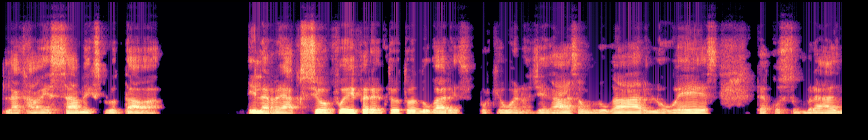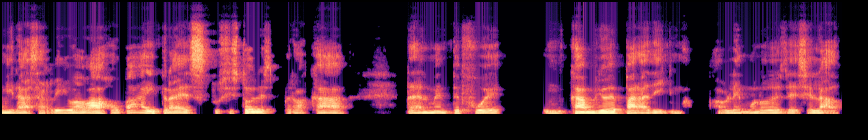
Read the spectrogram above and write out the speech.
la cabeza me explotaba. Y la reacción fue diferente a otros lugares, porque bueno, llegas a un lugar, lo ves, te acostumbras, miras arriba, abajo, va y traes tus historias, pero acá realmente fue un cambio de paradigma, hablemoslo desde ese lado.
